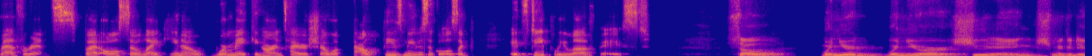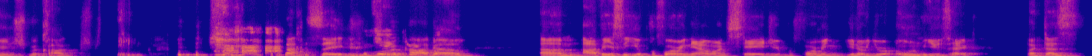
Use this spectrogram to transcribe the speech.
reverence, but also like, you know, we're making our entire show about these musicals. Like it's deeply love based. So when you're when you're shooting Schmigadoon Schmicog say Schmicago, um, obviously you're performing now on stage, you're performing, you know, your own music, but does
